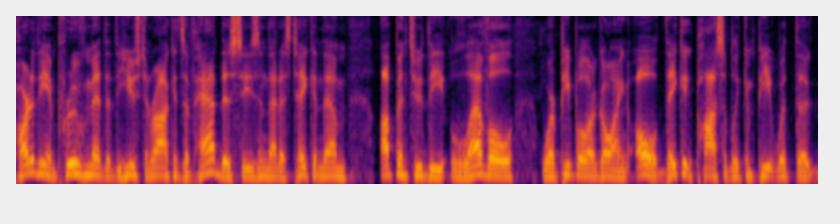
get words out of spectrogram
part of the improvement that the Houston Rockets have had this season that has taken them up into the level where people are going, oh, they could possibly compete with the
